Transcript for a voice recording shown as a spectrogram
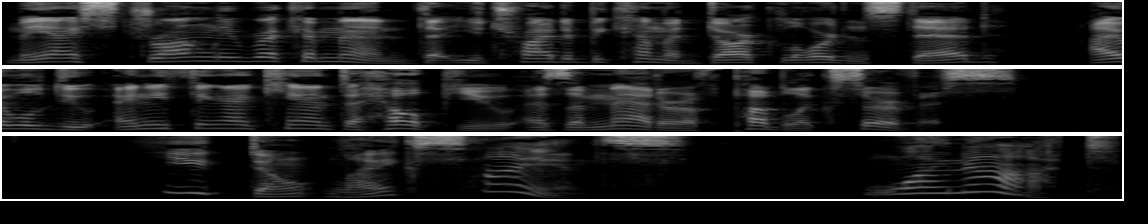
May I strongly recommend that you try to become a Dark Lord instead? I will do anything I can to help you as a matter of public service. You don't like science. Why not?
